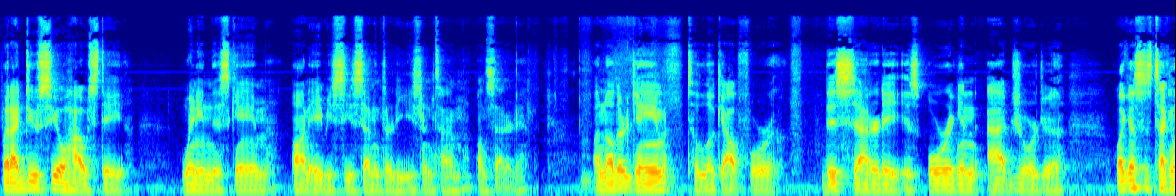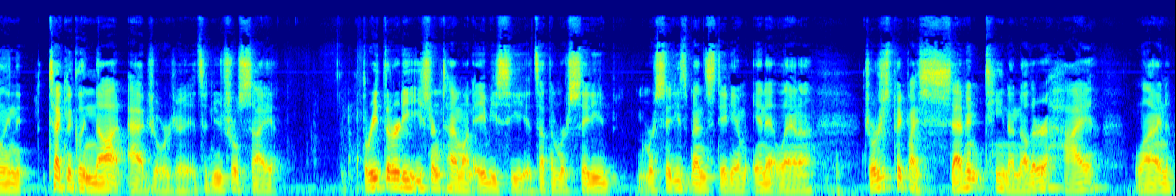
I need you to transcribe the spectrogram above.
But I do see Ohio State winning this game on ABC 7:30 Eastern Time on Saturday. Another game to look out for this Saturday is Oregon at Georgia. Well, I guess it's technically technically not at Georgia. It's a neutral site. 3:30 Eastern Time on ABC. It's at the Mercedes Mercedes-Benz Stadium in Atlanta. Georgia's picked by 17, another high line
